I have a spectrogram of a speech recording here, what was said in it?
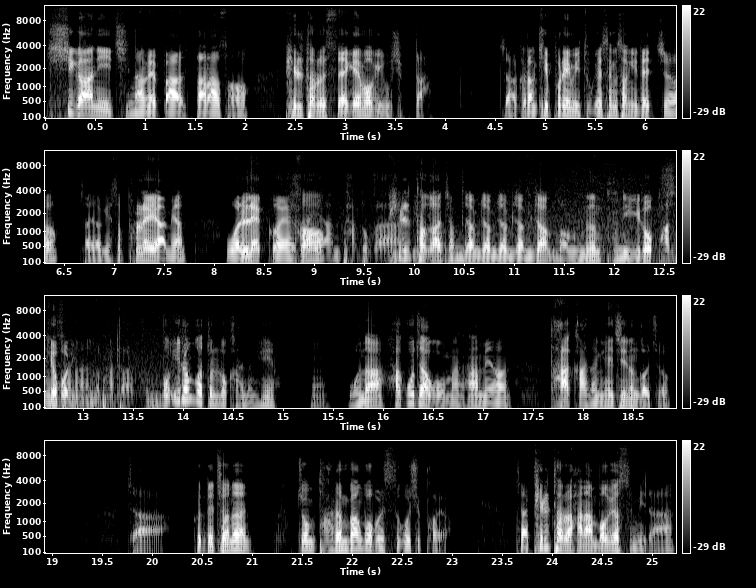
시간이 지남에 빠- 따라서 필터를 세게 먹이고 싶다. 자, 그런 키프레임이 두 개 생성이 됐죠. 자, 여기서 플레이하면 원래 거에서 필터가. 점점 점점 점점 먹는 분위기로 바뀌어 버리는 신선한 겁니다. 뭐 이런 것들도 가능해요. 어, 워낙 하고자 하고만 하면 다 가능해지는 거죠. 자, 근데 저는 좀 다른 방법을 쓰고 싶어요. 자, 필터를 하나 먹였습니다.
